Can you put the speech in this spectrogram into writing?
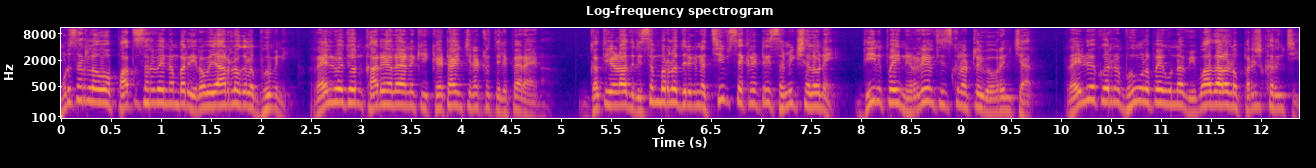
ముడసరలో ఓ పాత సర్వే నంబర్ ఇరవై ఆరులో గల భూమిని రైల్వే జోన్ కార్యాలయానికి కేటాయించినట్లు తెలిపారు ఆయన. గత ఏడాది డిసెంబర్లో జరిగిన చీఫ్ సెక్రటరీ సమీక్షలోనే దీనిపై నిర్ణయం తీసుకున్నట్లు వివరించారు. రైల్వే కోరిన భూములపై ఉన్న వివాదాలను పరిష్కరించి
